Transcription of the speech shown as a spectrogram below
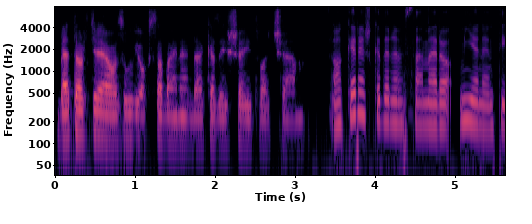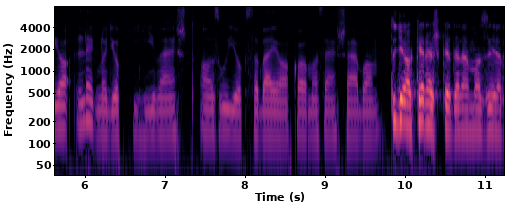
betartja-e az új jogszabály rendelkezéseit, vagy sem. A kereskedelem számára mi jelenti a legnagyobb kihívást az új jogszabály alkalmazásában? Ugye a kereskedelem azért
